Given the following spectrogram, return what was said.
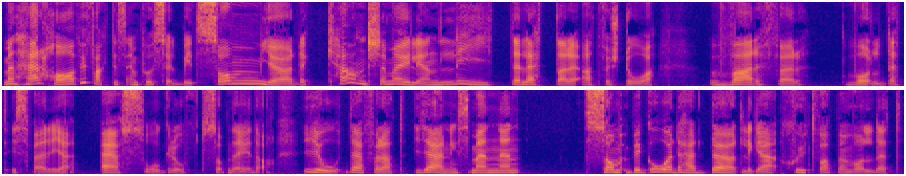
men här har vi faktiskt en pusselbit som gör det kanske möjligen lite lättare att förstå varför våldet i Sverige är så grovt som det är idag? Jo, därför att gärningsmännen som begår det här dödliga skjutvapenvåldet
